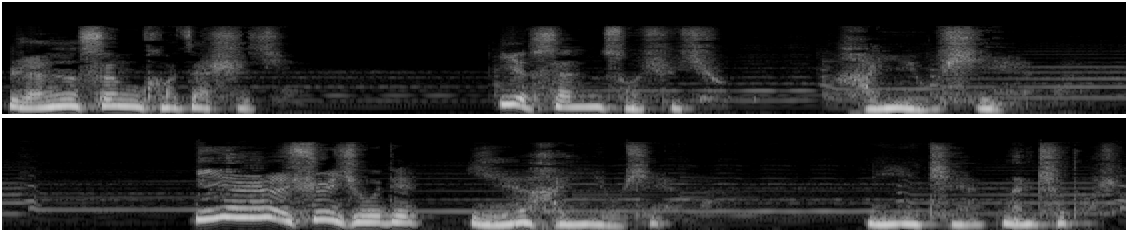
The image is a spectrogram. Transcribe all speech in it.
人生活在世间。一生所需求很有限，一日需求的也很有限。你一天能吃多少？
